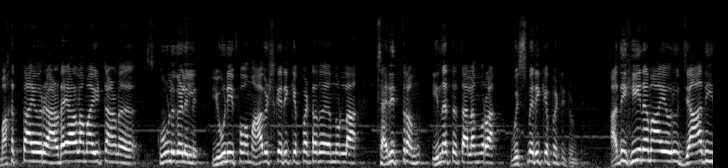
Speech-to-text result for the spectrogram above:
മഹത്തായ ഒരു അടയാളമായിട്ടാണ് സ്കൂളുകളിൽ യൂണിഫോം ആവിഷ്കരിക്കപ്പെട്ടത് എന്നുള്ള ചരിത്രം ഇന്നത്തെ തലമുറ വിസ്മരിക്കപ്പെട്ടിട്ടുണ്ട്. അതിഹീനമായ ഒരു ജാതി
